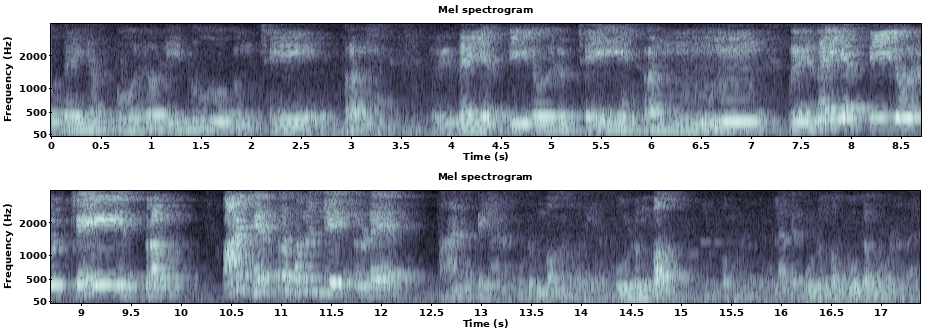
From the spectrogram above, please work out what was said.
ഉദയം പോലൊളി തൂകും ക്ഷേത്രം. ഹൃദയത്തിലൊരു ക്ഷേത്രം ഹൃദയത്തിലൊരു ക്ഷേത്രം. ആ ക്ഷേത്ര സമന്വയങ്ങളുടെ സ്ഥാനത്തെയാണ് കുടുംബം എന്ന് പറയുക. കുടുംബം ഇമ്പമുള്ളത്. അല്ലാതെ കുടുംബം ഭൂകമ്പമുള്ളതല്ല.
